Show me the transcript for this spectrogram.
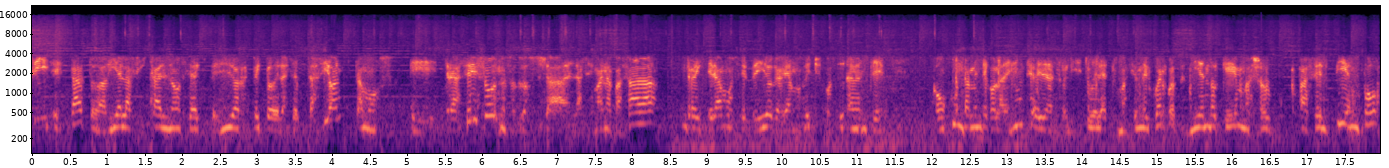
sí está, todavía la fiscal no se ha expedido respecto de la aceptación, estamos eh, tras eso, nosotros ya la semana pasada reiteramos el pedido que habíamos hecho oportunamente conjuntamente con la denuncia y la solicitud de la exhumación del cuerpo, atendiendo que mayor pase el tiempo,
